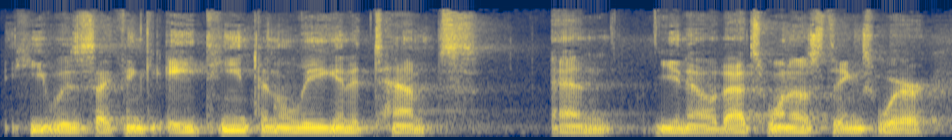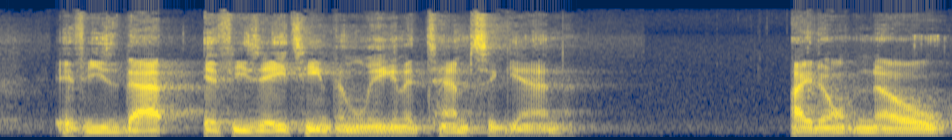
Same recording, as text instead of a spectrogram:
He was, I think, 18th in the league in attempts. And, you know, that's one of those things where if he's that if he's 18th in the league in attempts again, I don't know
